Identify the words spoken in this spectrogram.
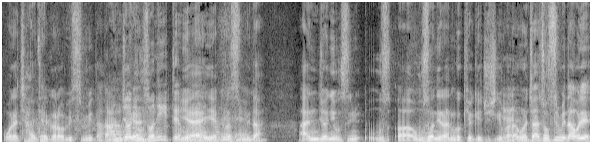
올해 잘 될 거라고 믿습니다. 안전이 예. 우선이기 때문에. 예, 예, 네. 그렇습니다. 안전이 우선, 우선, 어, 우선 이라는 거 기억해 주시기 예. 바라고요. 자, 좋습니다. 우리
